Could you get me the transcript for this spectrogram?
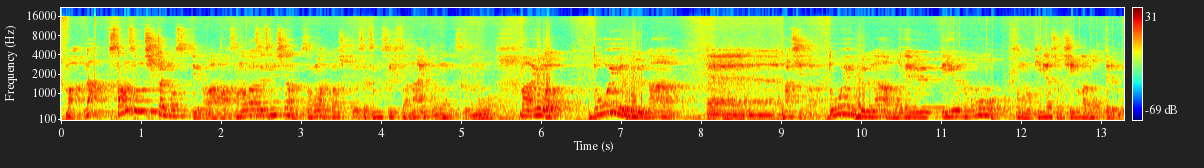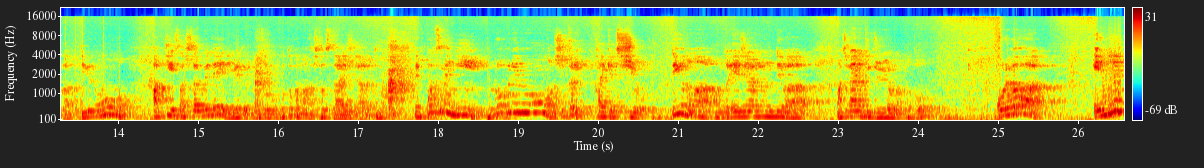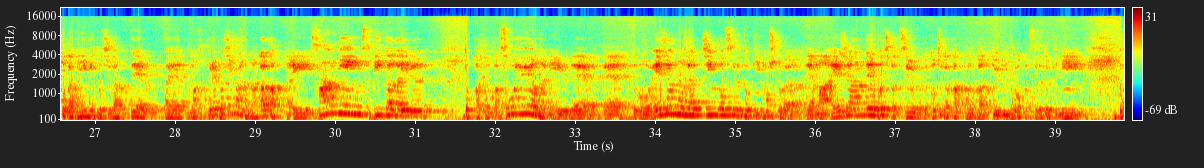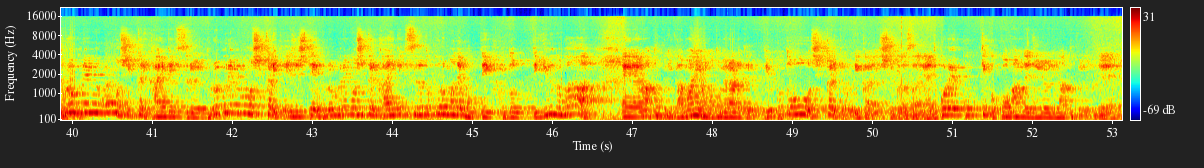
まあ、なスタンスをしっかり持つっていうのは、まあ、佐野が説明してたのでそこまで詳しく説明する必要はないと思うんですけども、まあ、要はどういうふうな、えー立場どういうふうなモデルっていうのをその君たちのチームが持ってるのかっていうのをはっきりさせた上でディベートに臨むことがまず一つ大事であると。で2つ目にプログラムをしっかり解決しようっていうのは本当エージャンでは間違いなく重要なこと。これは NA とか BP と違って、えーとまずプレパ時間が長かったり3人スピーカーがいるかとかそういうような理由で、えー、とエージャンのジャッジングをするときもしくは、えーまあ、エージャンでどっちが強いのかどっちが勝ったのかっていうのを評価するときにプログラムをしっかり解決する。プログラムをしっかり提示してプログラムをしっかり解決するところまで持っていくことっていうのが、えーまあ、特にガバには求められてるっていうことをしっかりと理解してください、えーとこれ結構後半で重要になってくるんで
